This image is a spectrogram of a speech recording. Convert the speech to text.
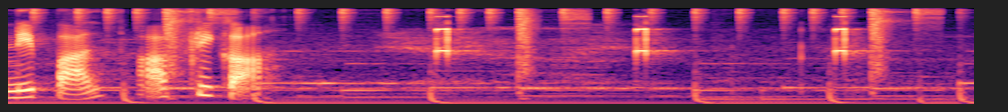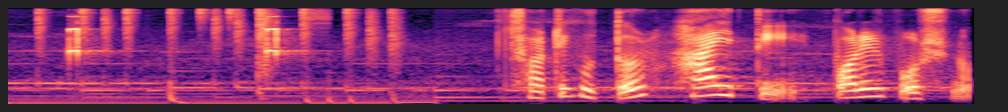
নেপাল, আফ্রিকা। সঠিক উত্তর, হাইতি, পরের প্রশ্ন।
